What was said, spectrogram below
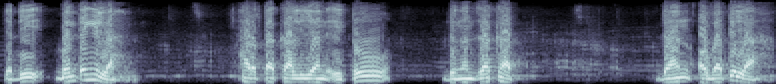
Jadi bentengilah harta kalian itu dengan zakat dan obatilah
